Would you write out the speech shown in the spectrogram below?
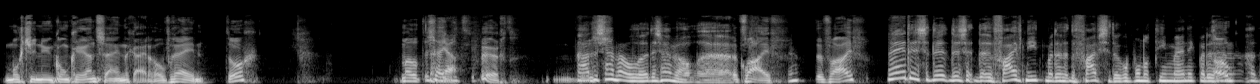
mocht je nu een concurrent zijn, dan ga je er overheen, toch? Maar dat is eigenlijk ja. niet gebeurd. Nou, dus, er zijn wel... Er zijn wel uh, de Vive. De Vive? Nee, dus de, de, de Vive niet, maar de, de Vive zit ook op 110, meen ik. Maar er, oh. zijn,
